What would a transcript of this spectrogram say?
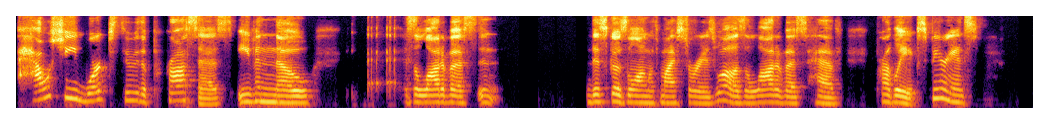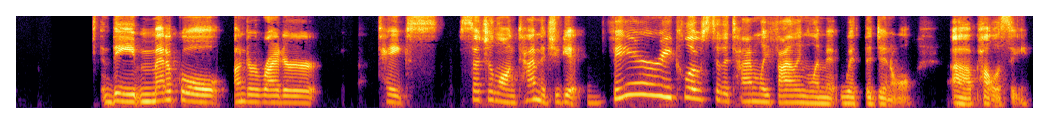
how she worked through the process, even though, as a lot of us, and this goes along with my story as well, as a lot of us have probably experienced, the medical underwriter takes such a long time that you get very close to the timely filing limit with the dental uh, policy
